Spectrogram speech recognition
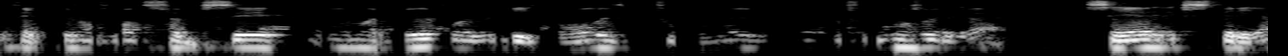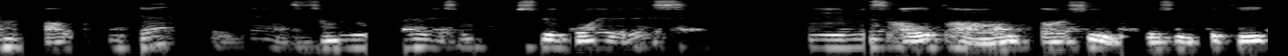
effekter sånn som at subsea-markedet for vedlikehold, inspeksjoner, operasjon osv. ser ekstremt lav aktivitet. Det eneste som blir gjort, er det som absolutt må gjøres. Mens alt annet da ut i tid.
